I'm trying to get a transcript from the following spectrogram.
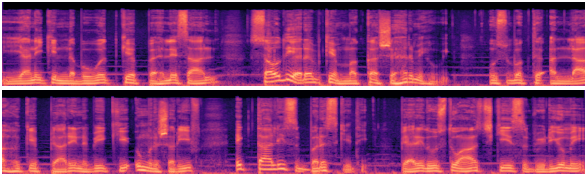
यानी कि नबूवत के पहले साल सऊदी अरब के मक्का शहर में हुई। उस वक्त अल्लाह के प्यारे नबी की उम्र शरीफ इकतालीस बरस की थी। प्यारे दोस्तों, आज की इस वीडियो में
